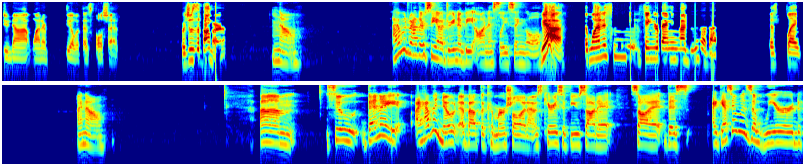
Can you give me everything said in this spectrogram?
do not want to deal with this bullshit. Which was a bummer. No. I would rather see Audrina be honestly single. Yeah. I want to see finger banging Audrina back. Just like, I know. Um so then I I have a note about the commercial and I was curious if you saw it saw it this I guess it was a weird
